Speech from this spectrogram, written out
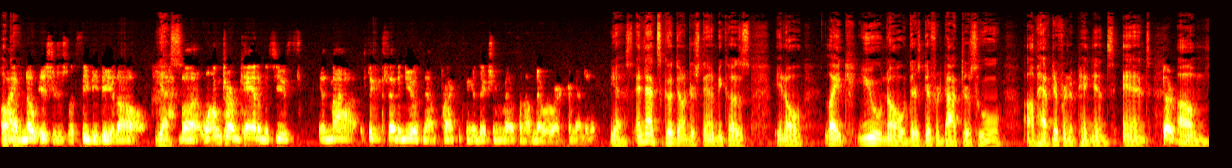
So I have no issues with CBD at all. Yes. But long-term cannabis use, in my six, seven years now practicing addiction medicine, I've never recommended it. Yes, and that's good to understand because, you know, like you know, there's different doctors who um, have different opinions, and Sure. um,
